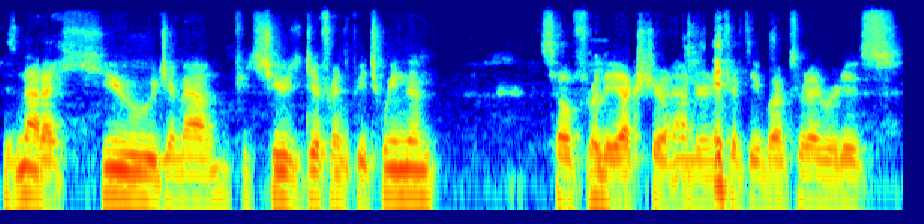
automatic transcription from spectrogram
there's not a huge amount, huge difference between them. So for the extra 150 it, bucks, whatever it is.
